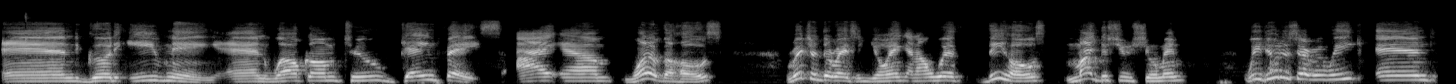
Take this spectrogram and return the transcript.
and good evening and welcome to Game Face. I am one of the hosts, Richard DeRacer Ewing, and I'm with the host, Mike the Schumann. We do this every week, and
